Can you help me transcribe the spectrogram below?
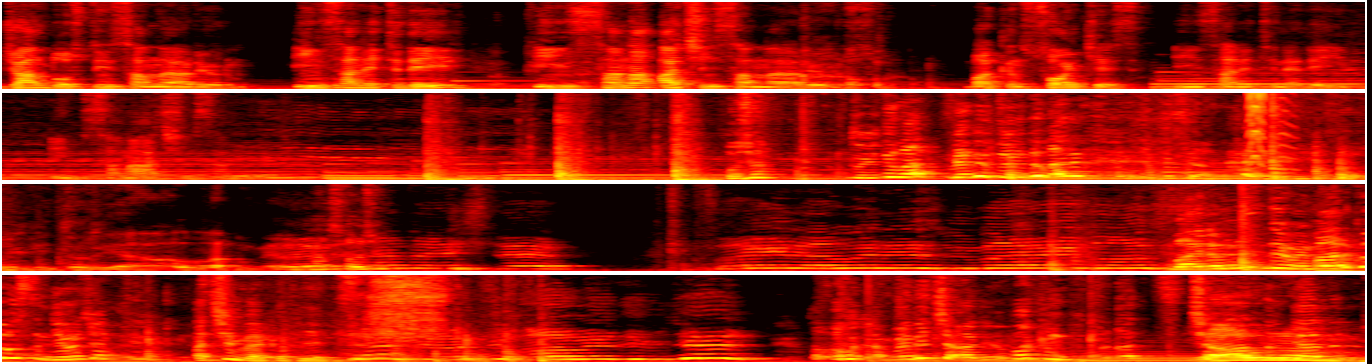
Can dostu insanlar arıyorum. İnsan eti değil, insana aç insanlar arıyoruz. Bakın son kez insan etine değil, insana aç insanlar. Hocam duydular, beni duydular. bir dur bir dur ya Allah'ım ya. Nasıl hocam? Olsun. Bayramınız diyor mübarek olsun diyor hocam. Açayım ben kapıyı. Ahmet'im gel. hocam beni çağırıyor. Bakın çağırdım geldim. Yavrum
